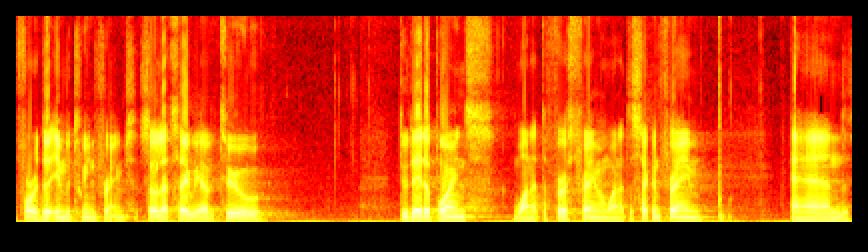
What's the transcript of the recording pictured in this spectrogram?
for the in-between frames. So let's say we have two, two data points, one at the first frame and one at the second frame, and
